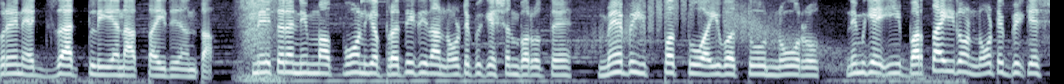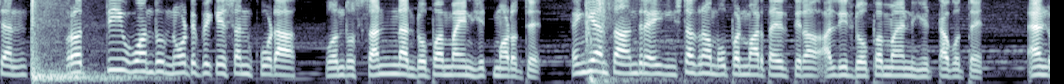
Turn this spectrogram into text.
ಬ್ರೈನ್ ಎಕ್ಸಾಕ್ಟ್ಲಿ ಏನಾಗ್ತಾ ಇದೆ ಅಂತ. ಸ್ನೇಹಿತರೆ, ನಿಮ್ಮ ಫೋನ್ಗೆ ಪ್ರತಿದಿನ ನೋಟಿಫಿಕೇಶನ್ ಬರುತ್ತೆ. ಮೇ ಬಿ ಇಪ್ಪತ್ತು, ಐವತ್ತು, ನೂರು, ನಿಮಗೆ ಈ ಬರ್ತಾ ಇರೋ ನೋಟಿಫಿಕೇಶನ್ ಪ್ರತಿ ಒಂದು ನೋಟಿಫಿಕೇಶನ್ ಕೂಡ ಒಂದು ಸಣ್ಣ ಡೋಪಮೈನ್ ಹಿಟ್ ಮಾಡುತ್ತೆ. ಹೆಂಗೆ ಅಂತ ಅಂದರೆ ಇನ್ಸ್ಟಾಗ್ರಾಮ್ ಓಪನ್ ಮಾಡ್ತಾ ಇರ್ತೀರಾ, ಅಲ್ಲಿ ಡೋಪಮೈನ್ ಹಿಟ್ ಆಗುತ್ತೆ. ಆ್ಯಂಡ್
